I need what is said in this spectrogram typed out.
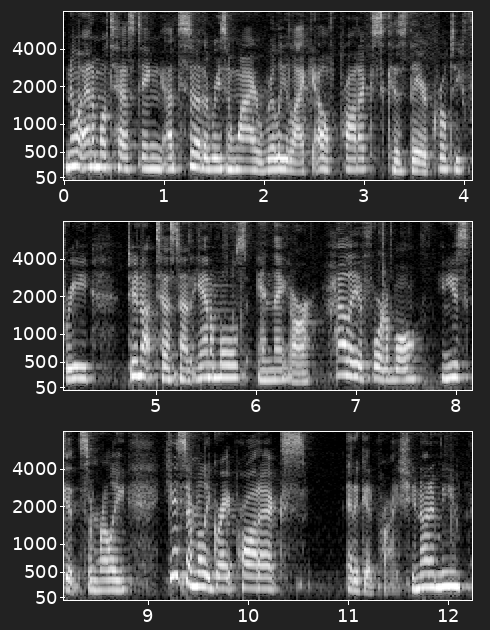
No animal testing. That's another reason why I really like e.l.f. products because they are cruelty free, do not test on animals, and they are highly affordable. And you just get some really, you get some really great products at a good price. You know what I mean?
